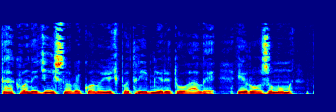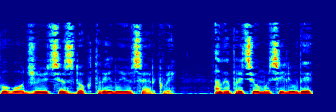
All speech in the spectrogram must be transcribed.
Так, вони дійсно виконують потрібні ритуали і розумом погоджуються з доктриною церкви, але при цьому ці люди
